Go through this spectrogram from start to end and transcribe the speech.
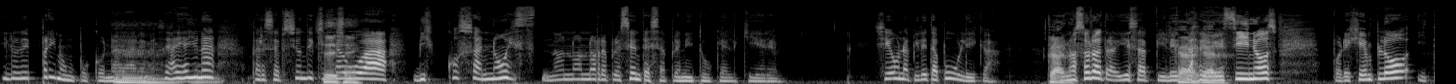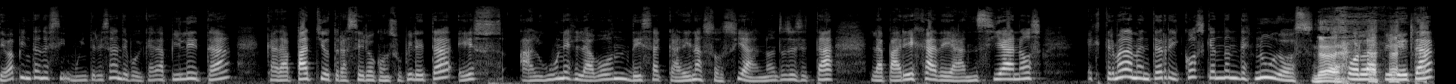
y lo deprime un poco nadar. hay una percepción de que esa agua viscosa no es, no, no, no representa esa plenitud que él quiere. Llega una pileta pública. Claro. no solo atraviesa piletas de vecinos, por ejemplo, y te va pintando, es muy interesante porque cada pileta, cada patio trasero con su pileta es algún eslabón de esa cadena social, ¿no? Entonces está la pareja de ancianos extremadamente ricos que andan desnudos por la pileta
